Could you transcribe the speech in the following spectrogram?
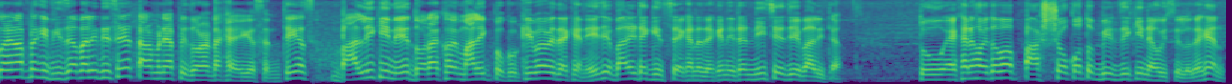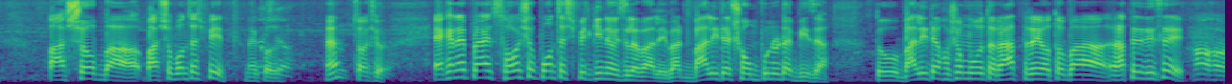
করেন আপনাকে ভিজা বালি দিছে তার মানে আপনি খেয়ে গেছেন ঠিক আছে? বালি কিনে খায় মালিক পক্ষ কীভাবে দেখেন? এই যে বালিটা কিনছে এখানে দেখেন এটা নিচে যে বালিটা। তো এখানে হয়তো বা পাঁচশো কত দিয়ে কিনা হয়েছিল দেখেন? পাঁচশো বা পাঁচশো পঞ্চাশ ফিট না কত? হ্যাঁ ছয়শো। এখানে প্রায় ছয়শো পঞ্চাশ ফিট কিনে হয়েছিল বালি বাট বালিটা সম্পূর্ণটা ভিজা। তো বালিটা সম্ভবত রাত্রে অথবা রাত্রে দিছে?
